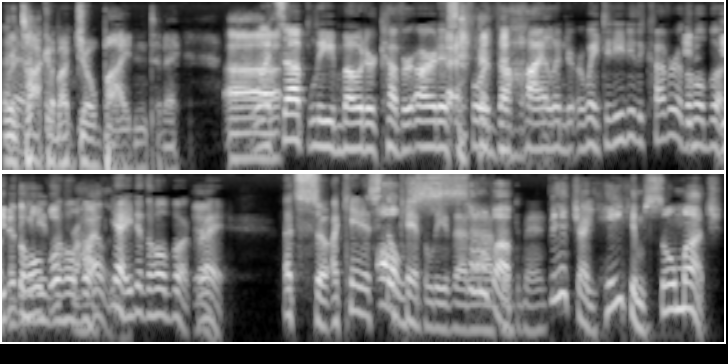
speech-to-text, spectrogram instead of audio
We're talking about Joe Biden today. Uh, What's up, Lee Moder, cover artist for the Highlander? Or wait, did he do the cover or the He whole did- book? he did the whole book for Highlander. Yeah, he did the whole book. Yeah. Right. That's so. I can't. I still Oh, can't believe that son of a happened, man. bitch, I hate him so much.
